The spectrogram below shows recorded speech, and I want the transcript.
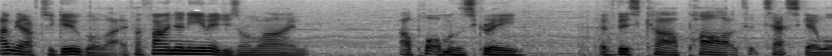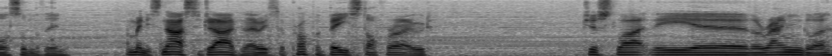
I'm going to have to Google that. If I find any images online, I'll put them on the screen of this car parked at Tesco or something. I mean, it's nice to drive though. It's a proper beast off-road. Just like the uh, the Wrangler.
